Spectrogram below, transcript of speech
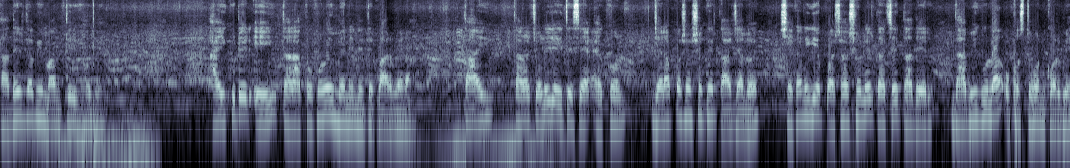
তাদের দাবি মানতেই হবে। হাইকোর্টের এই তারা কখনোই মেনে নিতে পারবে না। তাই তারা চলে যাইতেছে এখন জেলা প্রশাসকের কার্যালয়। সেখানে গিয়ে প্রশাসনের কাছে তাদের দাবিগুলা উপস্থাপন করবে।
